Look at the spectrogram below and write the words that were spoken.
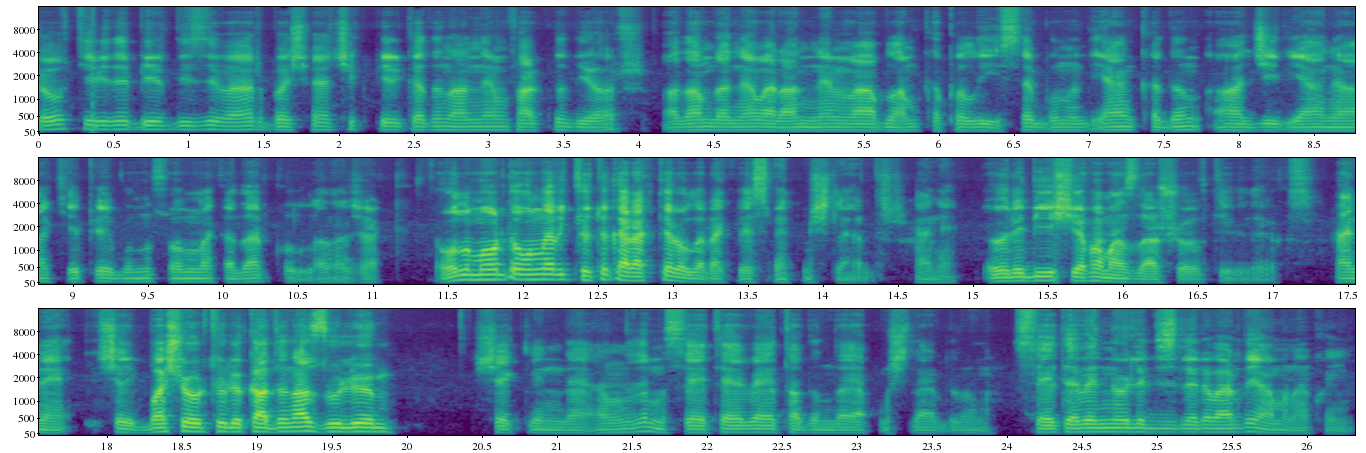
Show TV'de bir dizi var. Başı açık bir kadın annem farklı diyor. Adamda ne var annem ve ablam kapalı ise bunu diyen kadın acil yani AKP bunu sonuna kadar kullanacak. Oğlum orada onları kötü karakter olarak resmetmişlerdir. Hani öyle bir iş yapamazlar Show TV'de yoksa. Hani şey başörtülü kadına zulüm şeklinde anladın mı? STV tadında yapmışlardır onu. STV'nin öyle dizileri vardı ya amına koyayım.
